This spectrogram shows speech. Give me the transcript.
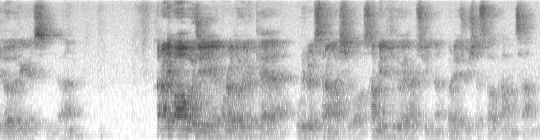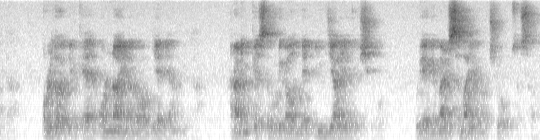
기도드리겠습니다. 하나님 아버지 오늘도 이렇게 우리를 사랑하시고 3일 기도회 할 수 있는 은혜 주셔서 감사합니다. 오늘도 이렇게 온라인으로 예배합니다. 하나님께서 우리 가운데 임재하여 주시고 우리에게 말씀하여 주옵소서.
